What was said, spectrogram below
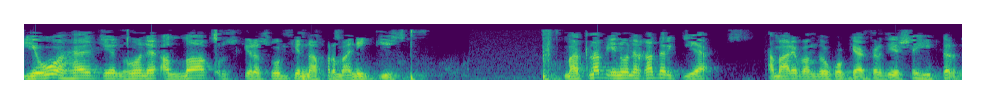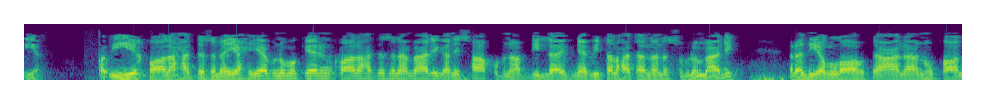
یہ وہ ہے جنہوں نے اللہ اور اس کے رسول کی نافرمانی کی۔ مطلب انہوں نے غدر کیا، ہمارے بندوں کو کیا کر دیا؟ شہید کر دیا۔ ابھی قال حدثنا يحيى بن بكير قال حدثنا مالك عن اسحاق بن عبد الله بن ابي طلحه عن انس بن مالك رضي الله تعالى عنه قال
